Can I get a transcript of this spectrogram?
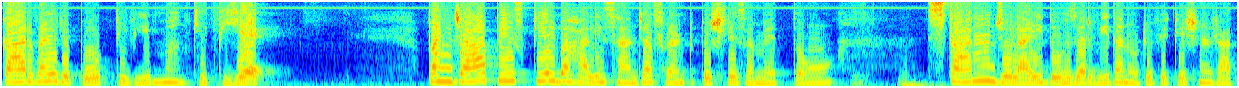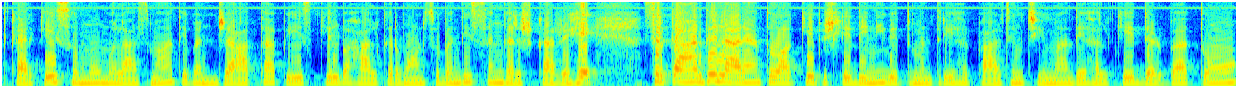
ਕਾਰਵਾਈ ਰਿਪੋਰਟ ਦੀ ਵੀ ਮੰਗ ਕੀਤੀ ਹੈ। ਪੰਜਾਬ ਪੇ ਸਕੇਲ ਬਹਾਲੀ ਸਾਂਝਾ ਫਰੰਟ ਪਿਛਲੇ ਸਮੇਂ ਤੋਂ 17 ਜੁਲਾਈ 2020 ਦਾ ਨੋਟੀਫਿਕੇਸ਼ਨ ਰੱਦ ਕਰਕੇ ਸਮੂਹ ਮੁਲਾਜ਼ਮਾਂ ਤੇ ਪੰਜਾਬ ਦਾ ਪੇ ਸਕੇਲ ਬਹਾਲ ਕਰਵਾਉਣ ਸੰਬੰਧੀ ਸੰਘਰਸ਼ ਕਰ ਰਹੇ। ਸਰਕਾਰ ਦੇ ਲਾਰਿਆਂ ਤੋਂ ਆ ਕੇ ਪਿਛਲੇ ਦਿਨੀ ਵਿੱਤ ਮੰਤਰੀ ਹਰਪਾਲ ਸਿੰਘ ਚੀਮਾ ਦੇ ਹਲਕੇ ਦੜਬਾ ਤੋਂ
